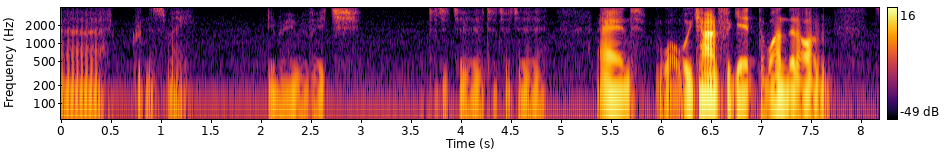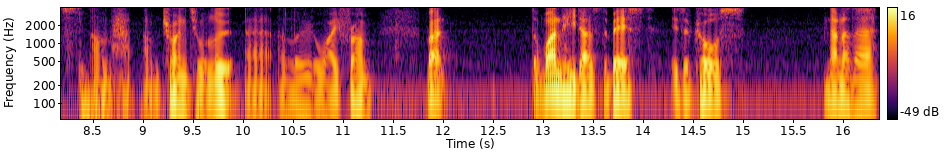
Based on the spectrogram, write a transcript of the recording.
Uh, goodness me, Ibrahimovic. Da-da-da-da-da-da. And well, we can't forget the one that I'm I'm I'm trying to allude uh, away from, but the one he does the best is of course none other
